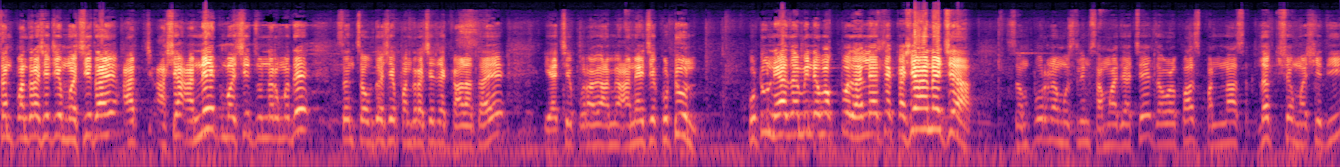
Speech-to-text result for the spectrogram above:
सन पंधराशेची मशीद आहे. आज- अशा अनेक मशीद जुन्नरमध्ये सन चौदाशे पंधराशेच्या काळात आहे. याचे पुरावे आम्ही आणायचे कुठून? कुठून या जमिनी वक्फ झाल्या त्या कशा आणायच्या? संपूर्ण मुस्लिम समाजाचे जवळपास पन्नास लक्ष मशिदी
